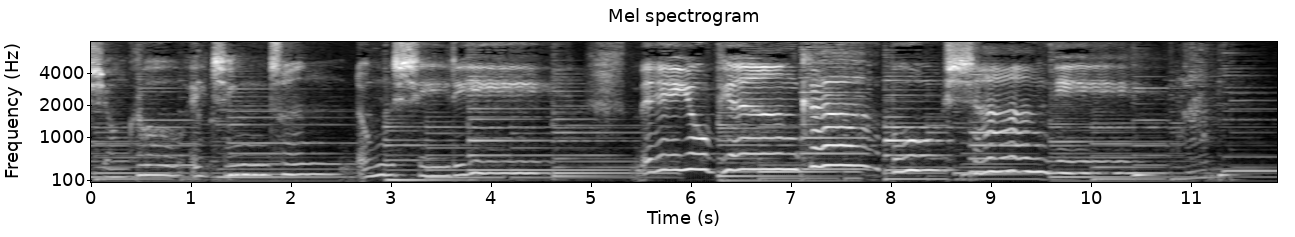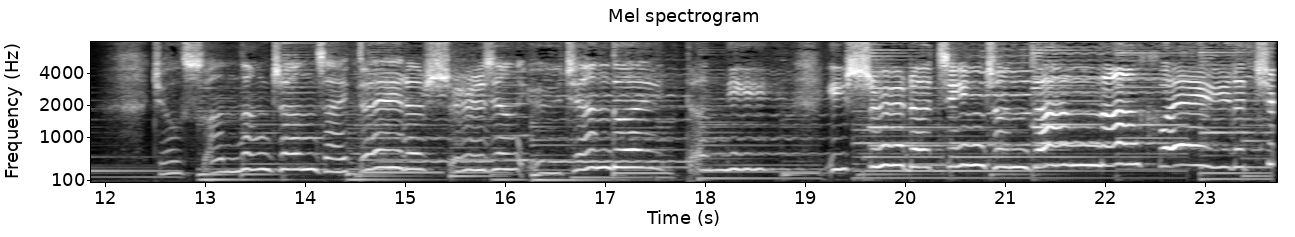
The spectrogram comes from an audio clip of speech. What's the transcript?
胸口已经存东西的，没有变就算能站在对的时间遇见对的你，一时的青春怎能回得去？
